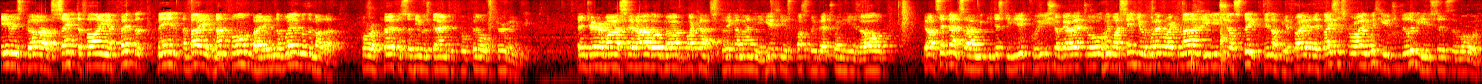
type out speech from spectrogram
Here is God sanctifying a perfect man, a babe, an unformed babe in the womb of the mother for a purpose that he was going to fulfill through him. Then Jeremiah said, Ah, oh, Lord God, I can't speak. I'm only a youth. He was possibly about 20 years old. God said, Don't say you're just a youth, for you shall go out to all whom I send you, and whatever I command you, you shall speak. Do not be afraid of their faces, for I am with you to deliver you, says the Lord.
